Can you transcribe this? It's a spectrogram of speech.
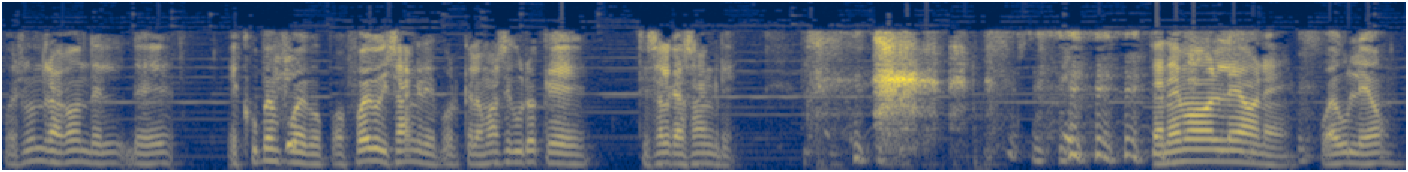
Pues un dragón del, de... Escupen fuego. Pues fuego y sangre, porque lo más seguro es que te salga sangre. Tenemos leones. Pues un león.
